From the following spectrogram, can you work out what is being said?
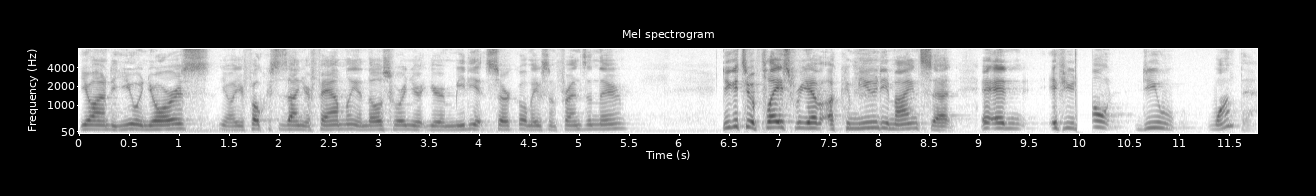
you know, onto you and yours? You know, your focus is on your family and those who are in your, your immediate circle, maybe some friends in there. Do you get to a place where you have a community mindset? And if you don't, do you want that?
